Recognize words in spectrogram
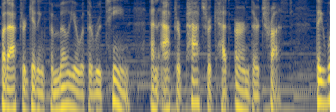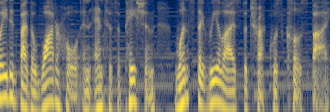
But after getting familiar with the routine and after Patrick had earned their trust, they waited by the waterhole in anticipation once they realized the truck was close by.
